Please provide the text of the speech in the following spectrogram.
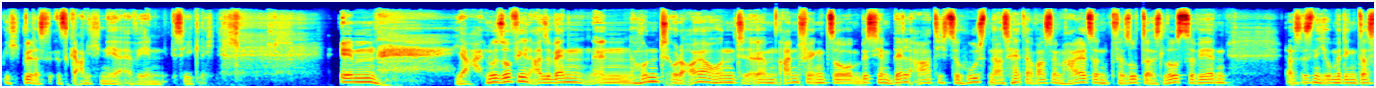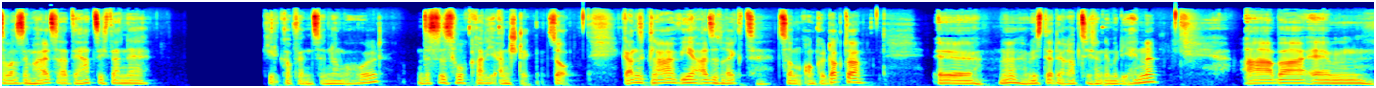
ich will das jetzt gar nicht näher erwähnen, ist eklig. Ähm, ja, nur so viel. Also wenn ein Hund oder euer Hund ähm, anfängt, so ein bisschen bellartig zu husten, als hätte er was im Hals und versucht das loszuwerden, das ist nicht unbedingt das, was er im Hals hat. Der hat sich dann eine Kehlkopfentzündung geholt. Und das ist hochgradig ansteckend. So, ganz klar, wir also direkt zum Onkel Doktor. Äh, ne, wisst ihr, der rappt sich dann immer die Hände. Aber ähm,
